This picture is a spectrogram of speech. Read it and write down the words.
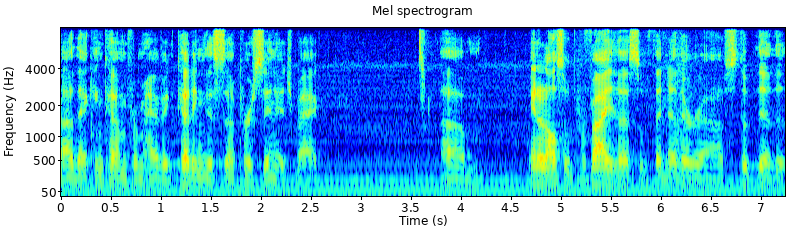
uh, that can come from having, cutting this, uh, percentage back. Um, and it also provides us with another, uh, the, the,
